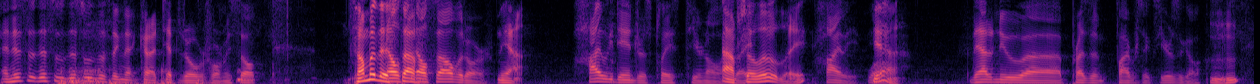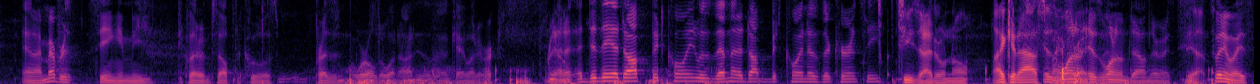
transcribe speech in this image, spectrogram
And this is this was this was the thing that kind of tipped it over for me. So Some of this El, stuff El Salvador, Yeah. highly dangerous place to your knowledge. right? Absolutely. Highly. Well, Yeah. They had a new uh, president five or six years ago, Mm-hmm. and I remember seeing him. He declared himself the coolest president in the world or whatnot. He was like, okay, whatever. Yeah. And, uh, did they adopt Bitcoin? Was it them that adopted Bitcoin as their currency? Geez, I don't know. I could ask Is one is one of them down there. Anyways. Yeah. So, anyways,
